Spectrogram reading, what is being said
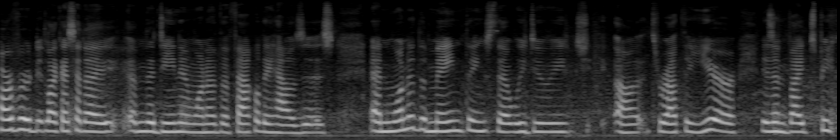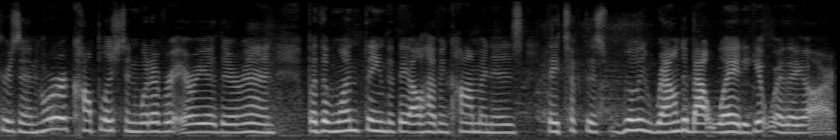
Harvard, like I said, I am the dean in one of the faculty houses, and one of the main things that we do each uh, throughout the year is invite speakers in who are accomplished in whatever area they're in. But the one thing that they all have in common is they took this really roundabout way to get where they are,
